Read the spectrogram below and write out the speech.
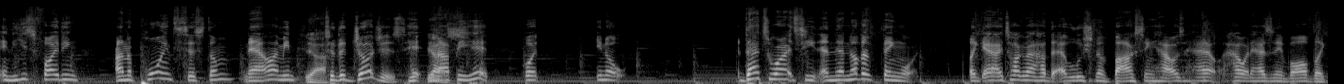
and he's fighting on a point system now. I mean, Yeah. to the judges, hit Yes. not be hit. But you know, that's where I see. And another thing, like I talk about how the evolution of boxing, how is how, how it hasn't evolved, like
